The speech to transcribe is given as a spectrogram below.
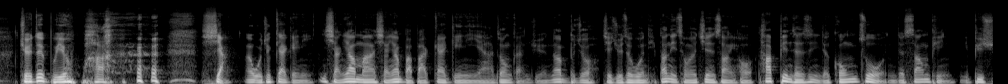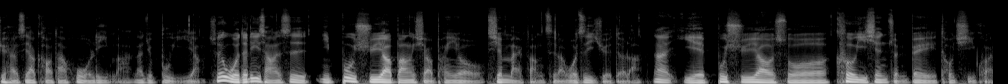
绝对不用怕。想啊，我就盖给你，你想要吗？想要爸爸盖给你呀，这种感觉，那不就解决这个问题？当你成为建商以后，它变成是你的工作，你的商品，你必须还是要靠它获利嘛，那就不一样。所以我的立场是，你不需要帮小朋友先买房子了，我自己觉得啦，那也不需要说刻意先准备投期款。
